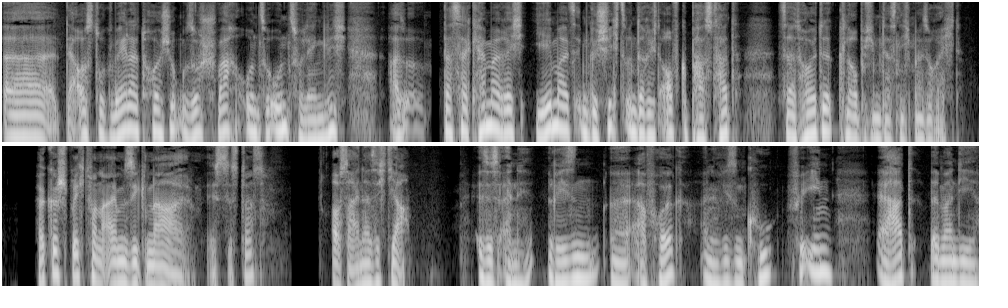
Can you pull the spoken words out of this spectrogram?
äh, der Ausdruck Wählertäuschung so schwach und so unzulänglich. Also, dass Herr Kemmerich jemals im Geschichtsunterricht aufgepasst hat, seit heute glaube ich ihm das nicht mehr so recht. Höcke spricht von einem Signal. Ist es das? Aus seiner Sicht ja. Es ist ein Riesenerfolg, eine Riesenkuh für ihn. Er hat, wenn man die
